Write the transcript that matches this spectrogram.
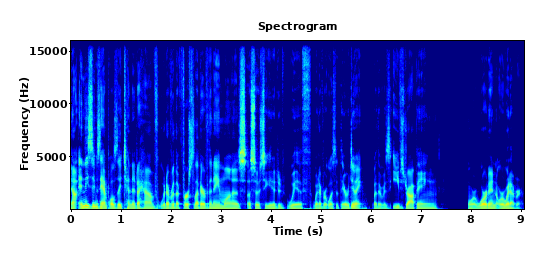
Now, in these examples, they tended to have whatever the first letter of the name was associated with whatever it was that they were doing, whether it was eavesdropping or warden or whatever.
